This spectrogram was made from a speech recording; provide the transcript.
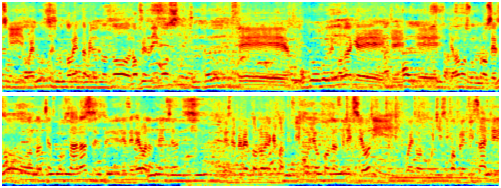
Sí, bueno, en los 90 minutos no, no perdimos. Eh, que, llevamos un proceso forzadas desde, desde enero a la fecha. Es el primer torneo en el que participo yo con la selección y bueno, muchísimo aprendizaje.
